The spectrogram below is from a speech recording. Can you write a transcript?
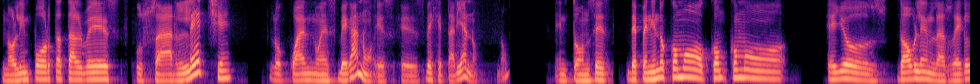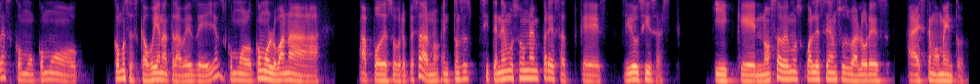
No le importa tal vez usar leche, lo cual no es vegano, es, es vegetariano, ¿no? Entonces, dependiendo cómo, cómo, ellos doblen las reglas, cómo, cómo, cómo se escabullan a través de ellas, cómo, cómo lo van a a poder sobrepesar, ¿no? Entonces, si tenemos una empresa que es Little Caesars y que no sabemos cuáles sean sus valores a este momento,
